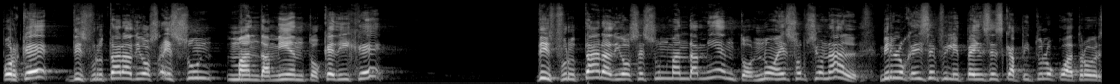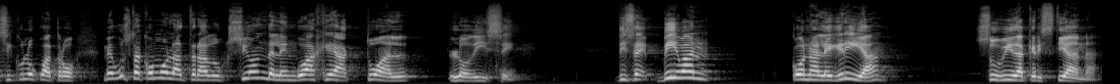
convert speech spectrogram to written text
¿Por qué? Disfrutar a Dios es un mandamiento. ¿Qué dije? Disfrutar a Dios es un mandamiento, no es opcional. Mire lo que dice Filipenses capítulo 4, versículo 4. Me gusta cómo la traducción del lenguaje actual lo dice. Dice, vivan con alegría su vida cristiana.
